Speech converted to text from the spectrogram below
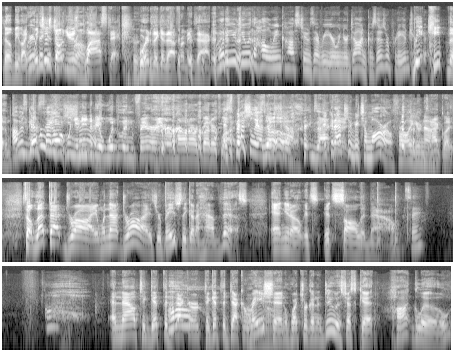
They'll be like, witches don't use from?" plastic. Where do they get that from exactly? What do you do with the Halloween costumes every year when you're done? Because those are pretty interesting. we keep them. I was gonna never say know you when you need to be a woodland fairy or a monarch butterfly. Especially on this So, show. Exactly. It could actually be tomorrow for all you know. Exactly. So let that dry, and when that dries, you're basically going to have this. And you know, it's it's solid now. See? Oh. And now to get the oh. decor to get the oh, decoration, what you're going to do is just get hot glue.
